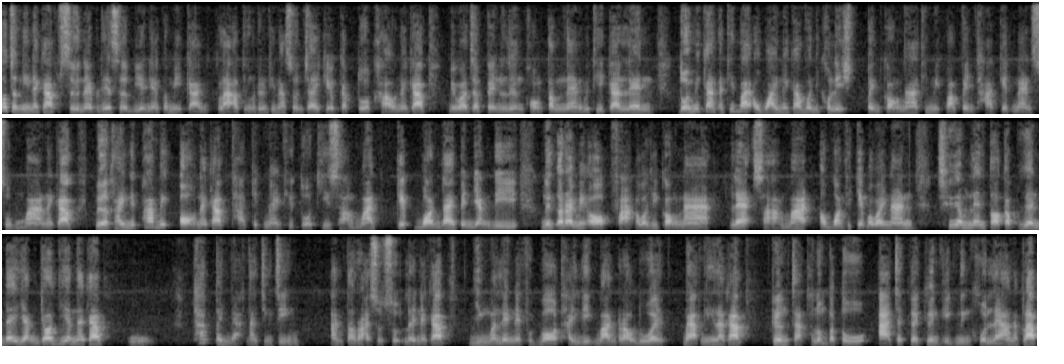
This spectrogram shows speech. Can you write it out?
นอกจากนี้นะครับสื่อในประเทศเซอร์เบียเนี่ยก็มีการกล่าวถึงเรื่องที่น่าสนใจเกี่ยวกับตัวเขานะครับไม่ว่าจะเป็นเรื่องของตำแหน่งวิธีการเล่น โดยมีการอธิบายเอาไว้นะครับว่านิโคลิชเป็นกองหน้าที่มีความเป็นทาร์เก็ตแมนสูงมากนะครับเผื่อใครนึกภาพไม่ออกนะครับทาร์เก็ตแมนคือตัวที่สามารถเก็บบอลได้เป็นอย่างดี นึกอะไรไม่ออกฝากเอาไว้ที่กองหน้า และสามารถเอาบอลที่เก็บเอาไว้นั้น เชื่อมเล่นต่อกับเพื่อนได้อย่างยอดเยี่ยมนะครับถ้าเป็นแบบนั้นจริง ๆ อันตรายสุดๆเลยนะครับ ยิ่งมาเล่นในฟุตบอลไทยลีกบ้านเราด้วย แบบนี้แหละครับเรื่องจักถล่มประตูอาจจะเกิดขึ้นอีกหนึ่งคนแล้วนะครับ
